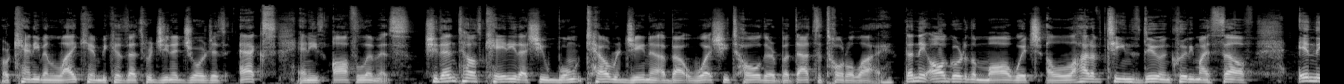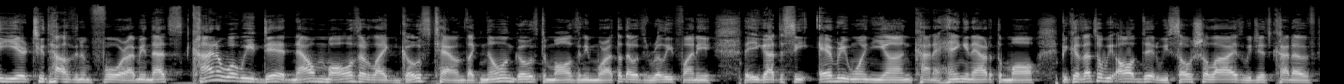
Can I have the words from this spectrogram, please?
or can't even like him because that's Regina George's ex and he's off limits. She then tells Cady that she won't tell Regina about what she told her, but that's a total lie. Then they all go to the mall, which a lot of teens do, including myself, in the year 2004. I mean, that's kind of what we did. Now malls are like ghost towns. Like no one goes to malls anymore. I thought that was really funny that you got to see everyone young kind of hanging out at the mall because that's what we all did. We socialized. We just kind of,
